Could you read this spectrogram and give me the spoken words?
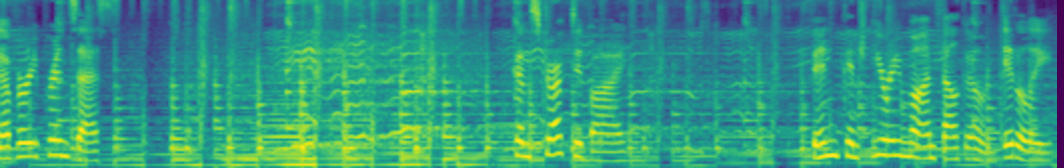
Discovery Princess. Constructed by Fincantieri Monfalcone, Italy.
